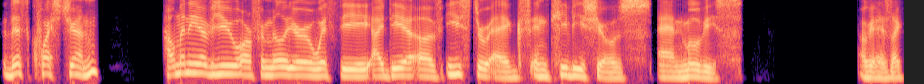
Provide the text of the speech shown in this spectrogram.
This question: How many of you are familiar with the idea of Easter eggs in TV shows and movies? Okay, it's like,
